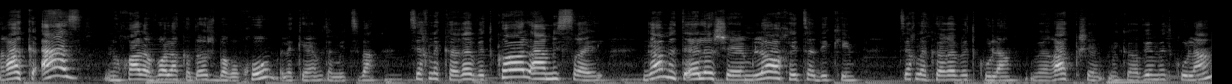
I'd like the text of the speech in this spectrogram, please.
רק אז נוכל לבוא לקדוש ברוך הוא ולקיים את המצווה. צריך לקרב את כל עם ישראל, גם את אלה שהם לא הכי צדיקים. צריך לקרב את כולם, ורק כשמקרבים את כולם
